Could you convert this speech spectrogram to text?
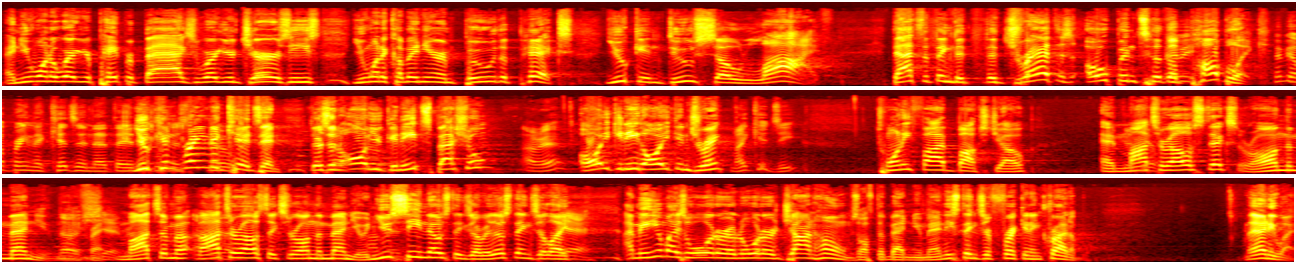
and you want to wear your paper bags, wear your jerseys, you want to come in here and boo the picks, you can do so live. That's the thing. The, the draft is open to the public. Maybe I'll bring the kids in that day. You can just bring the kids in. There's an all-you-can-eat special. Oh, yeah? All you can eat, all you can drink. My kids eat. Twenty-five bucks, Joe. And mozzarella sticks are on the menu. No shit, Mozzarella, sticks are on the menu, and you've seen those things already. Those things are like, Yeah. I mean, you might as well order an order of John Holmes off the menu, man. These things are freaking incredible. But Anyway,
